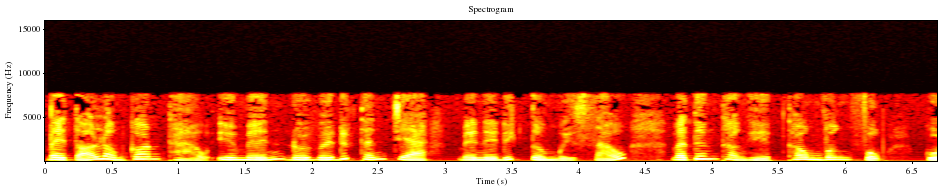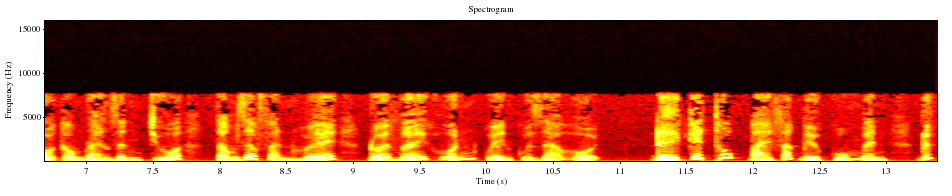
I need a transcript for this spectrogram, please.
bày tỏ lòng con thảo yêu mến đối với Đức Thánh Cha Benedicto XVI và tinh thần hiệp thông vân phục của Cộng đoàn Dân Chúa Tổng giáo phận Huế đối với huấn quyền của giáo hội. Để kết thúc bài phát biểu của mình, Đức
